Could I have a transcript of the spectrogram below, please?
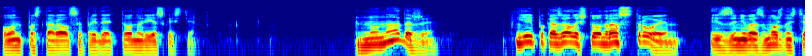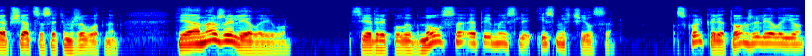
Он постарался придать тону резкости. «Ну надо же!» Ей показалось, что он расстроен из-за невозможности общаться с этим животным — и она жалела его. Седрик улыбнулся этой мысли и смягчился. Сколько лет он жалел ее?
